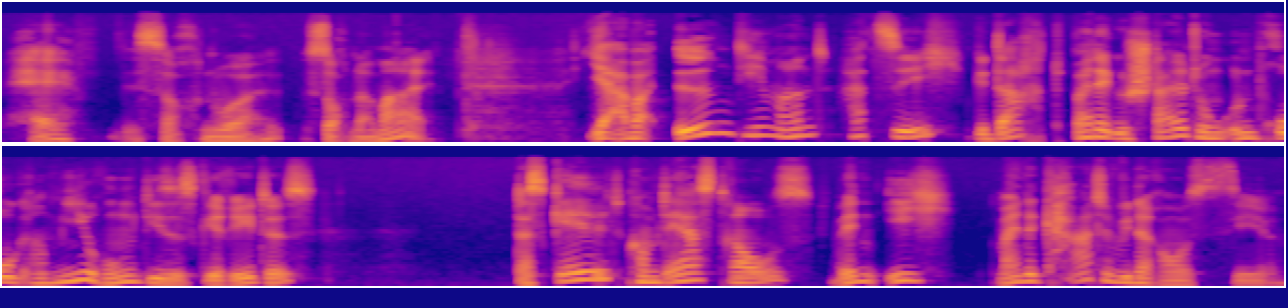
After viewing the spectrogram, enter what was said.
hä, ist doch nur, ist doch normal. Ja, aber irgendjemand hat sich gedacht bei der Gestaltung und Programmierung dieses Gerätes, das Geld kommt erst raus, wenn ich meine Karte wieder rausziehe.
